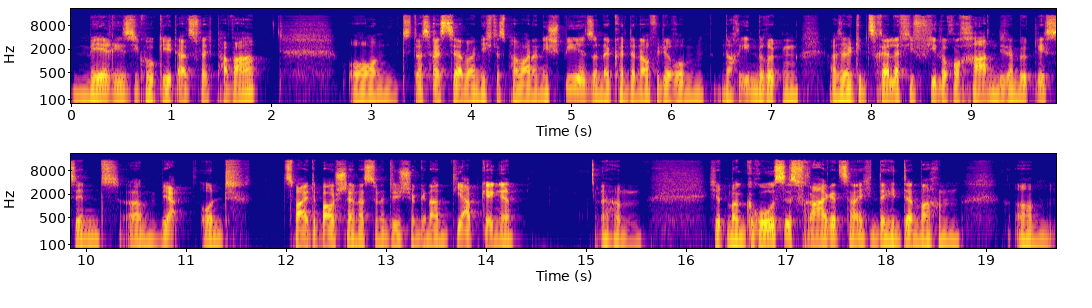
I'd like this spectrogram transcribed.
mehr Risiko geht als vielleicht Pavard. Und das heißt ja aber nicht, dass Pavard nicht spielt, sondern er könnte dann auch wiederum nach innen rücken. Also da gibt's relativ viele Rochaden, die da möglich sind. Ähm, ja, und zweite Baustein hast du natürlich schon genannt, die Abgänge. Ähm, ich würde mal ein großes Fragezeichen dahinter machen, ähm,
